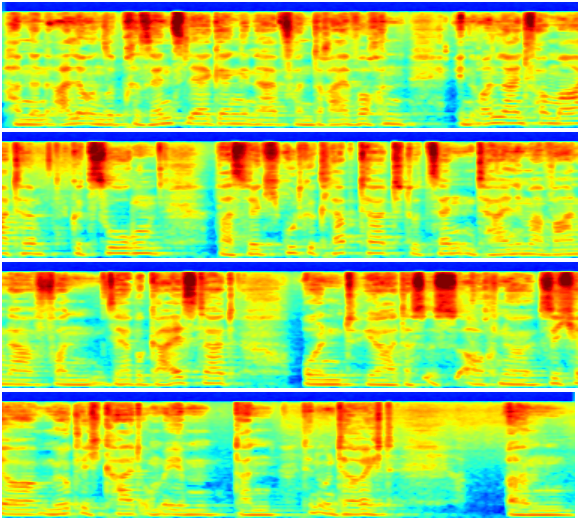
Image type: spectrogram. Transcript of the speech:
Haben dann alle unsere Präsenzlehrgänge innerhalb von drei Wochen in Online-Formate gezogen, was wirklich gut geklappt hat. Dozenten, Teilnehmer waren davon sehr begeistert. Und ja, das ist auch eine sichere Möglichkeit, um eben dann den Unterricht ähm,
